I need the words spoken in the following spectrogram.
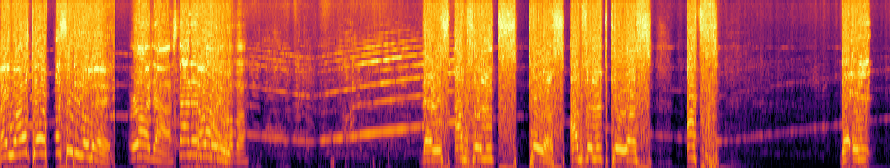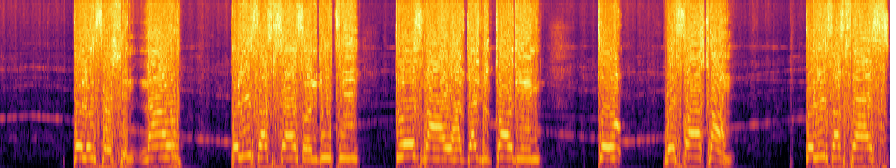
And you are okay proceeding over. Roger, standing by over. There is absolute chaos, absolute chaos at the police station. Now, police officers on duty close by have just been called in to restore calm. Police officers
